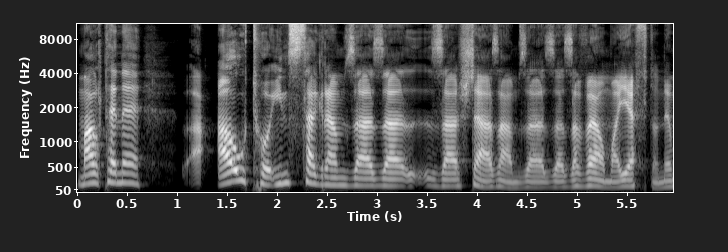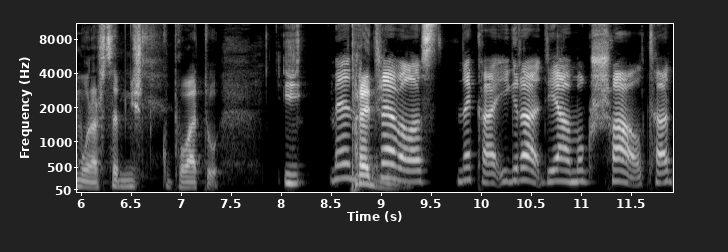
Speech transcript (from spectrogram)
malte ne, auto Instagram za, za, za šta ja znam, za, za, za veoma jeftno, ne moraš sebi ništa kupovati I Meni predivno. trebala neka igra gdje ja mogu šaltat.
